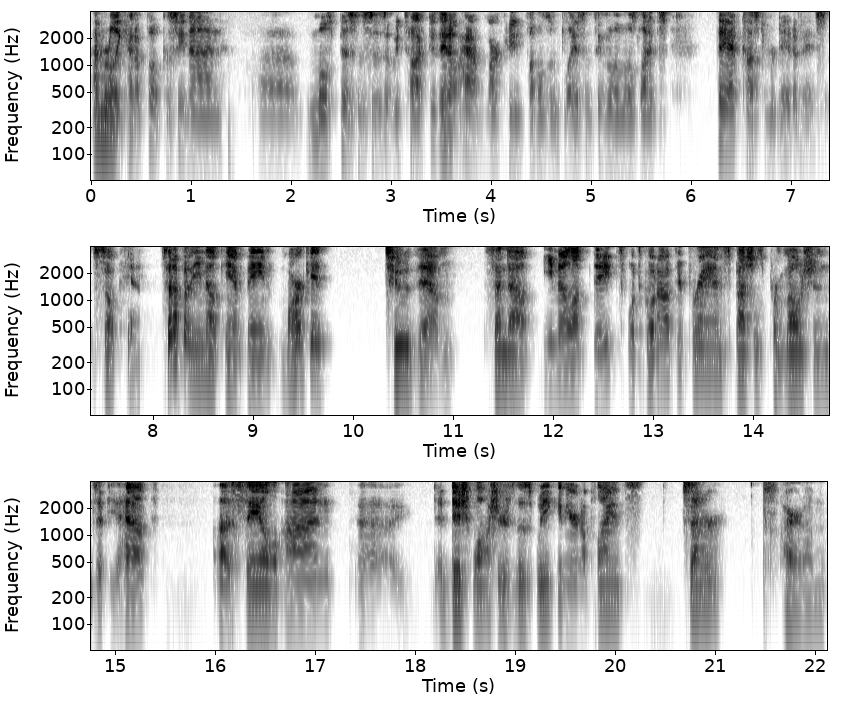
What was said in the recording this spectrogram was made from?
I'm really kind of focusing on uh, most businesses that we talk to. They don't have marketing funnels in place, something along those lines. They have customer databases. So Yeah. set up an email campaign, market to them, send out email updates, what's going on with your brand, specials, promotions. If you have a sale on uh, dishwashers this week and you're an appliance center, fire them.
